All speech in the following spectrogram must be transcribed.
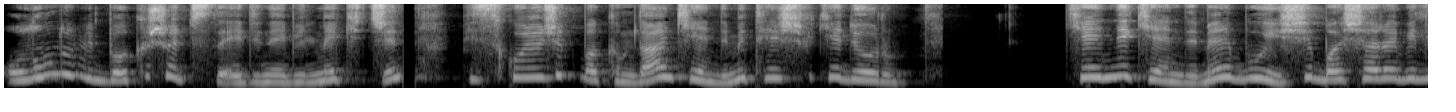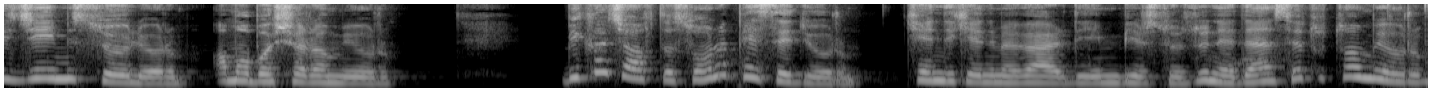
Olumlu bir bakış açısı edinebilmek için psikolojik bakımdan kendimi teşvik ediyorum. Kendi kendime bu işi başarabileceğimi söylüyorum ama başaramıyorum. Birkaç hafta sonra pes ediyorum. Kendi kendime verdiğim bir sözü nedense tutamıyorum.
